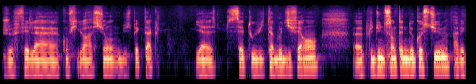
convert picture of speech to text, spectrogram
je fais la configuration du spectacle. Il y a sept ou huit tableaux différents, plus d'une centaine de costumes avec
